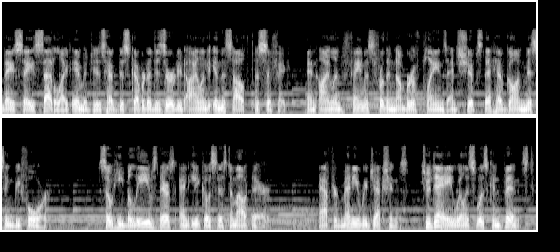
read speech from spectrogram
They say satellite images have discovered a deserted island in the South Pacific, an island famous for the number of planes and ships that have gone missing before. So he believes there's an ecosystem out there. After many rejections, today Willis was convinced.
